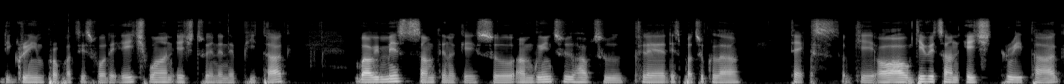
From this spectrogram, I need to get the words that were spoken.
the green properties for the H1, H2, and then the P tag. But we missed something. Okay, so I'm going to have to clear this particular text. Okay, or I'll give it an H3 tag.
